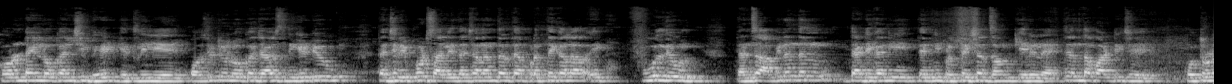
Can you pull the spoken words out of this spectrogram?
क्वारंटाईन लोकांची भेट घेतलेली आहे. पॉझिटिव्ह लोक ज्यावेळेस निगेटिव्ह त्याचे रिपोर्ट्स आले त्याच्यानंतर त्या प्रत्येकाला एक फूल देऊन त्यांचं अभिनंदन त्या ठिकाणी त्यांनी प्रत्यक्षात जाऊन केलेलं आहे. जनता पार्टीचे कोथरूड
